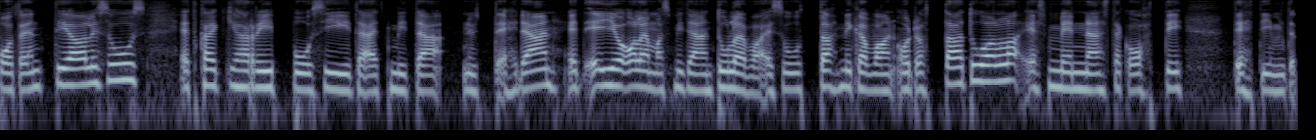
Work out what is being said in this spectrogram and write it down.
potentiaalisuus, että kaikkihan riippuu siitä, että mitä nyt tehdään. Että ei ole olemassa mitään tulevaisuutta, mikä vaan odottaa tuolla, ja mennään sitä kohti, tehtiin mitä,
